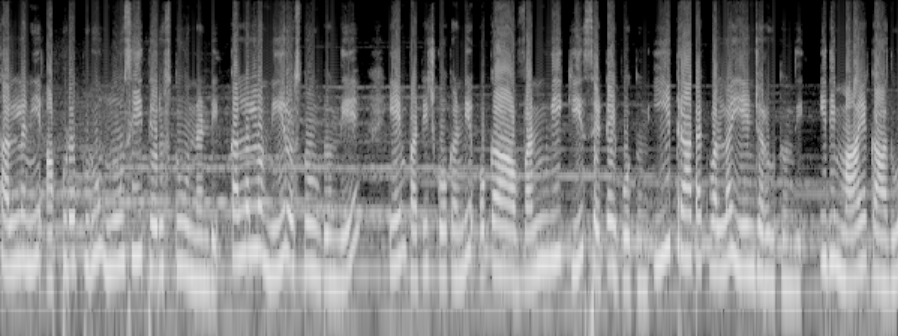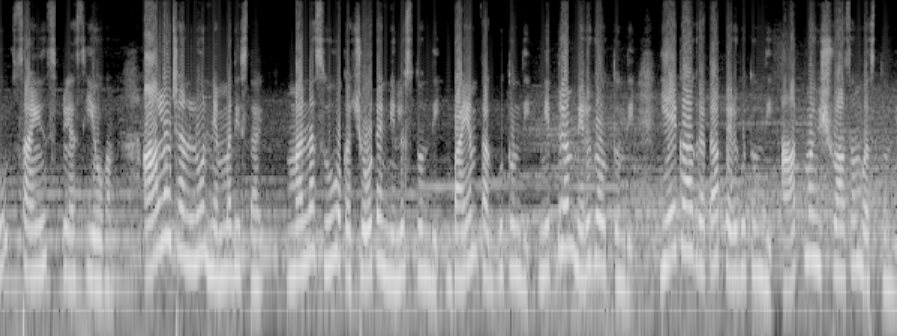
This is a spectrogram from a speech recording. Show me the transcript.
కళ్ళని అప్పుడప్పుడు మూసి తెరుస్తూ ఉండండి. కళ్ళల్లో నీరు వస్తూ ఉంటుంది. ఏం పట్టించుకోకండి. ఒక వన్ వీక్కి సెట్ అయిపోతుంది. ఈ త్రాటక్ వల్ల ఏం జరుగుతుంది? ఇది మాయ కాదు. సైన్స్ ప్లస్ యోగం. ఆలోచనలు నెమ్మదిస్తాయి. మనసు ఒక చోట నిలుస్తుంది భయం తగ్గుతుంది నిద్ర మెరుగవుతుంది ఏకాగ్రత పెరుగుతుంది ఆత్మవిశ్వాసం వస్తుంది.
